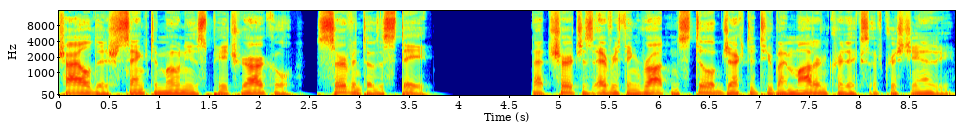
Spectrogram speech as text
Childish, sanctimonious, patriarchal, servant of the state. That church is everything rotten still objected to by modern critics of Christianity.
